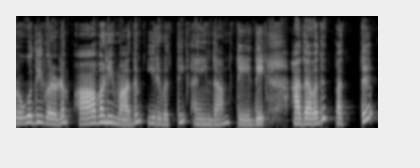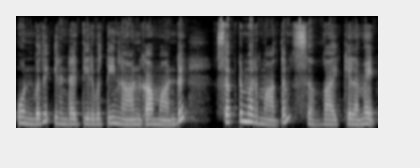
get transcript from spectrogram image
குரோதி வருடம் ஆவணி மாதம் இருபத்தி ஐந்தாம் தேதி. அதாவது பத்து ஒன்பது இரண்டாயிரத்தி இருபத்தி நான்காம் ஆண்டு செப்டம்பர் மாதம் செவ்வாய்க்கிழமை.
